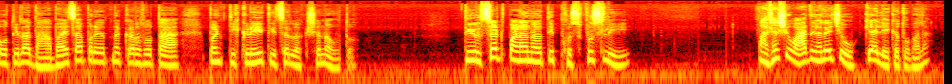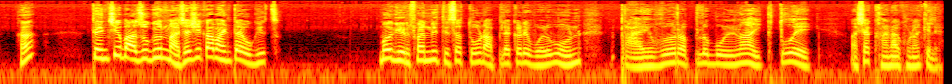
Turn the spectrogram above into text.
तो तिला धाबायचा प्रयत्न करत होता पण तिकडेही तिचं लक्ष नव्हतं. तिरसटपणानं ती फुसफुसली माझ्याशी वाद घालायची उक्की आली का तुम्हाला? हां? त्यांची बाजू घेऊन माझ्याशी का भांडताय उगीच? मग इरफाननी तिचं तोंड आपल्याकडे वळवून ड्रायव्हर आपलं बोलणं ऐकतोय अशा खाणाखुणा केल्या.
